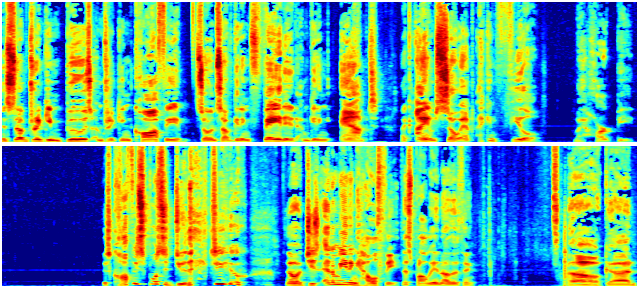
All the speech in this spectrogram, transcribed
instead of drinking booze, I'm drinking coffee. So instead of getting faded, I'm getting amped. Like I am so amped. I can feel my heartbeat. Is coffee supposed to do that to you? No, geez, and I'm eating healthy. That's probably another thing. Oh God,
